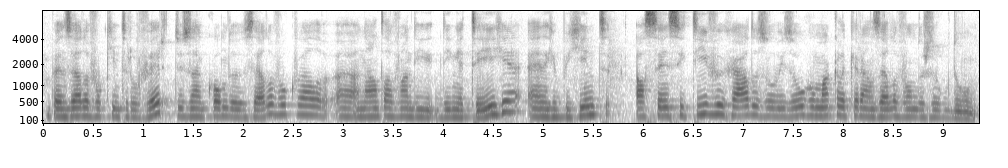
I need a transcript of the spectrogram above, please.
ben zelf ook introvert, dus dan kom je zelf ook wel uh, een aantal van die dingen tegen. En je begint als sensitieve ga je sowieso gemakkelijker aan zelfonderzoek doen.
